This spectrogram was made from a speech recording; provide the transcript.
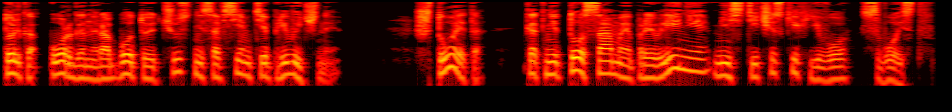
Только органы работают чувств не совсем те привычные. Что это, как не то самое проявление мистических его свойств?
